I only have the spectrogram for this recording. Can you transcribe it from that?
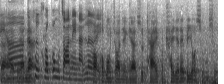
ใช่ใช่อ่าเพราะฉะนั้นเนี่ก็ยคือครบวงจรในนั้นเลย พอครบวงจรอย่างเงี้ยสุดท้ายคนไข้จะได้ประโยชน์สูงสุด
